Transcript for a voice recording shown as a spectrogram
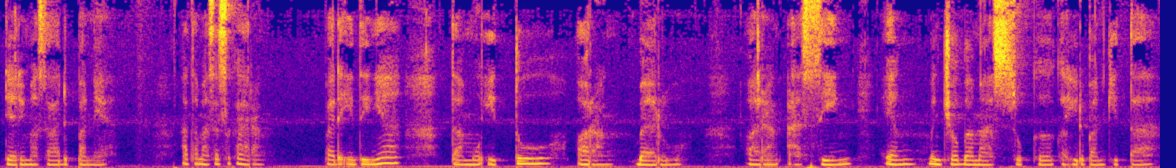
dari masa depan ya, atau masa sekarang. Pada intinya, tamu itu orang baru, orang asing yang mencoba masuk ke kehidupan kita,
